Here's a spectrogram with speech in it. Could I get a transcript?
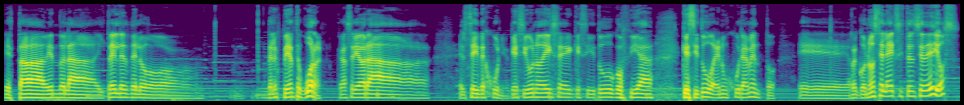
estaba viendo la, el tráiler de los de los expedientes Warren, que va a salir ahora el 6 de junio, que si uno dice que si tú confías, que si tú en un juramento eh, reconoces la existencia de Dios,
